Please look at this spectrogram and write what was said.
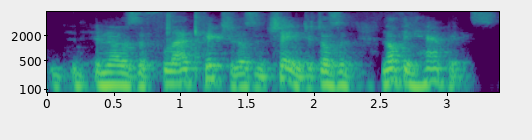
you know, as a flat picture doesn't change. It doesn't. Nothing happens.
